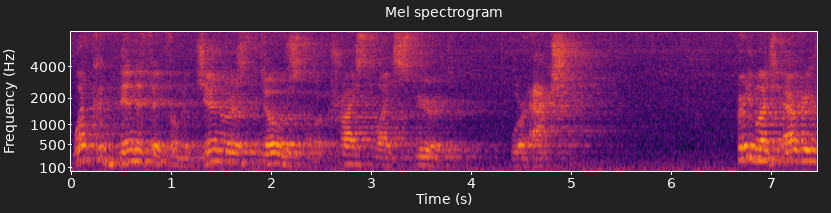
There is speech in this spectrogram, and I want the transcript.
What could benefit from a generous dose of a Christ like spirit or action? Pretty much every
